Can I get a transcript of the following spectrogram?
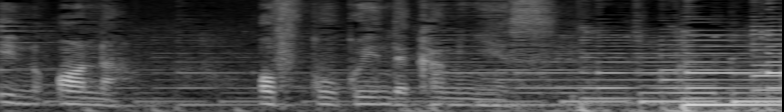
in honor of Gugu in the coming years.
